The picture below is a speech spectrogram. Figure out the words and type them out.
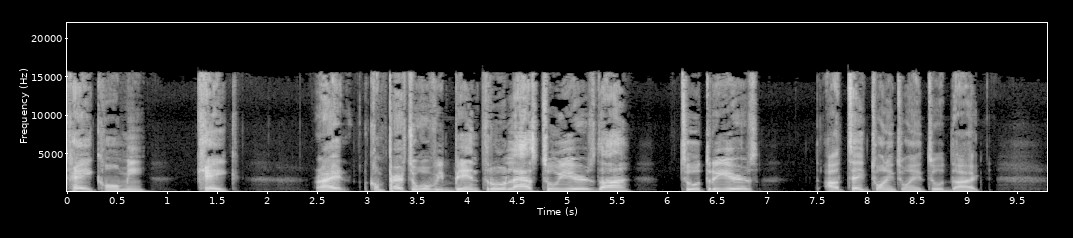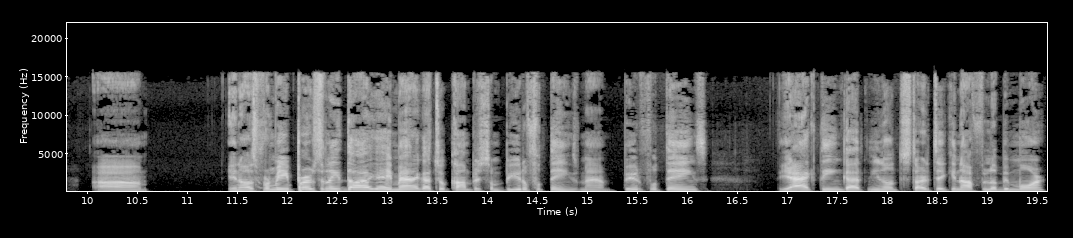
Cake, homie cake, right? Compared to what we've been through the last two years, dog, two, three years, I'll take 2022, dog. Um, you know, for me personally, dog, hey, man, I got to accomplish some beautiful things, man. Beautiful things. The acting got, you know, started taking off a little bit more.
